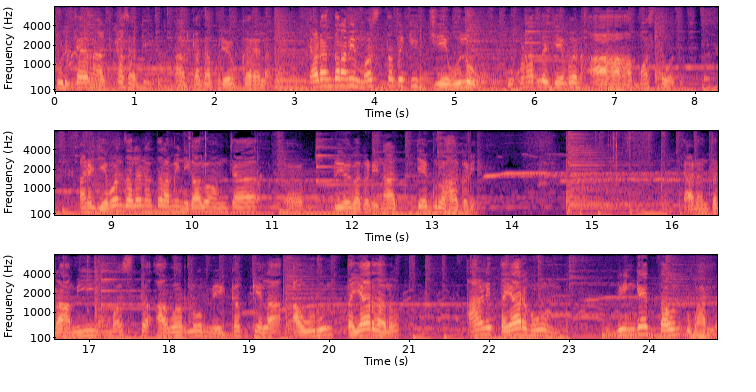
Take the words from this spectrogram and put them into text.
पुढच्या नाटकासाठी नाटकाचा प्रयोग करायला. त्यानंतर आम्ही मस्तपैकी जेवलो. कोकणातलं जेवण आ हा हा मस्त होतं. आणि जेवण झाल्यानंतर आम्ही निघालो आमच्या प्रयोगाकडे नाट्यगृहाकडे. त्यानंतर आम्ही मस्त आवरलो मेकअप केला आवरून तयार झालो आणि तयार होऊन विंगेत जाऊन उभारलो.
